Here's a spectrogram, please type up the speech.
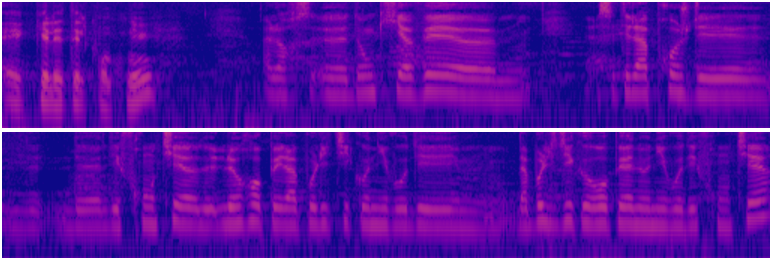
Et quel était le contenu? Alors, euh, donc, il y avait. Euh, c'était l'approche des, des, frontières, l'Europe et la politique, au niveau des, la politique européenne au niveau des frontières.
